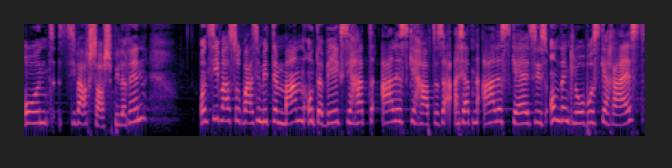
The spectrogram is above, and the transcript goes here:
und sie war auch Schauspielerin. Und sie war so quasi mit dem Mann unterwegs. Sie hat alles gehabt, also sie hatten alles Geld. Sie ist um den Globus gereist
